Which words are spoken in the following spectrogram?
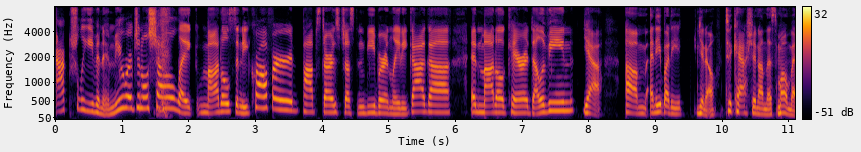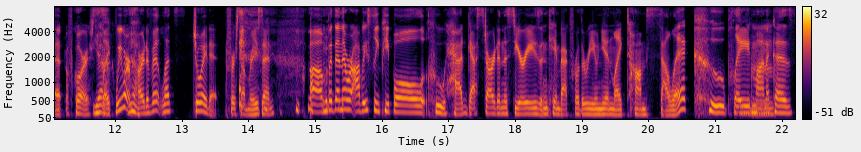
actually even in the original show, like model Cindy Crawford, pop stars Justin Bieber and Lady Gaga, and model Cara Delevingne. Yeah. Um, anybody, you know, to cash in on this moment, of course. Yeah, Like we weren't yeah. part of it. Let's join it for some reason. um, but then there were obviously people who had guest starred in the series and came back for the reunion, like Tom Selleck, who played Mhm. Monica's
